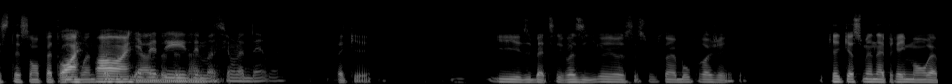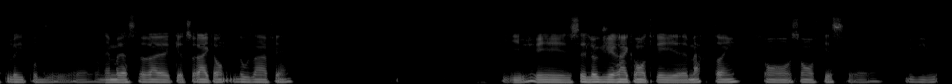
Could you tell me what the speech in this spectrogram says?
c'était son patrimoine Ouais, ouais, ouais. familial. Il y avait là, des dedans. émotions là-dedans. ouais. Fait que, il a dit, ben, vas-y, là, c'est sûr que c'est un beau projet. Puis quelques semaines après, ils m'ont rappelé pour dire, euh, on aimerait ça euh, que tu rencontres nos enfants. Puis c'est là que j'ai rencontré euh, Martin, son, son fils euh, plus vieux.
